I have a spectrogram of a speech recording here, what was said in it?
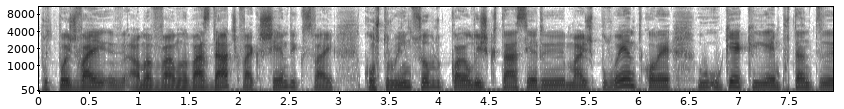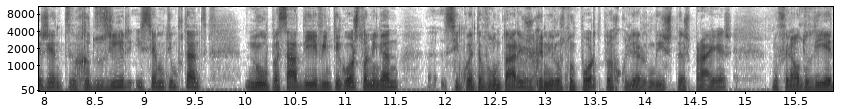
porque depois vai, há uma, vai uma base de dados que vai crescendo e que se vai construindo sobre qual é o lixo que está a ser eh, mais poluente, qual é o, o que é que é importante a gente reduzir. Isso é muito importante. No passado dia 20 de agosto, se não me engano, 50 voluntários reuniram-se no Porto para recolher lixo das praias. No final do dia,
